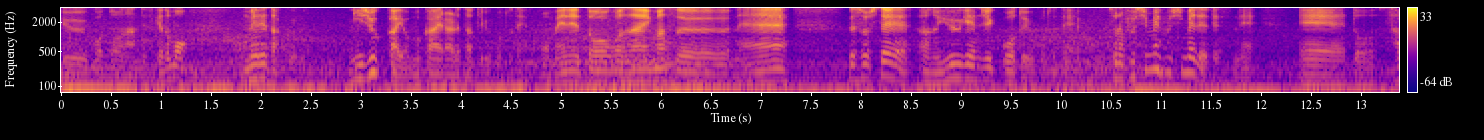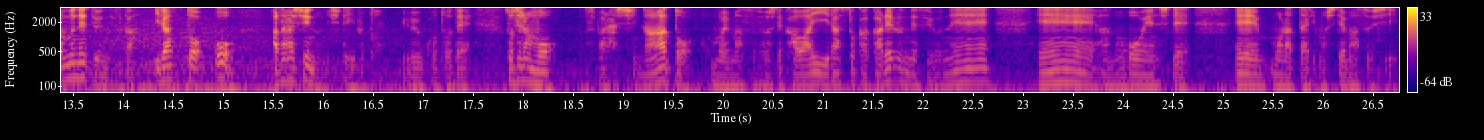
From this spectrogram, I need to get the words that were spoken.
いうことなんですけども、おめでたく20回を迎えられたということで、おめでとうございますね。で、そして、あの、有言実行ということで、その節目節目でですね、えっ、と、サムネというんですか、イラストを新しいのにしているということで、そちらも素晴らしいなと思います。そして可愛いイラスト描かれるんですよね。ええあの、応援して、えーもらったりもしてますし、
